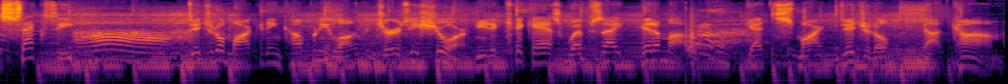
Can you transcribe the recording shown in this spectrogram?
sexy ah. digital marketing company along the Jersey Shore. Need a kick ass website? Hit them up. GetSmartDigital.com.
